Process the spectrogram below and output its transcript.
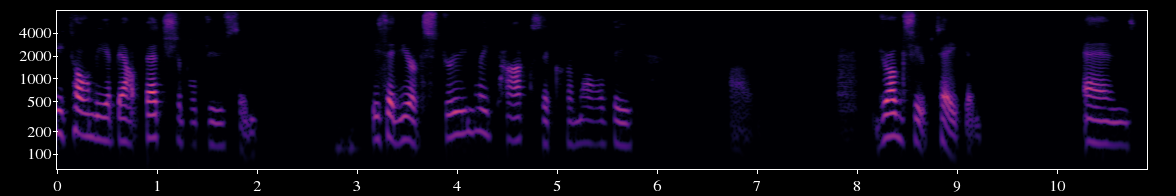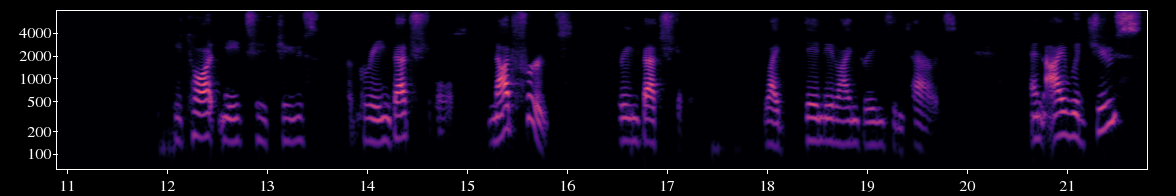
he told me about vegetable juicing. He said, You're extremely toxic from all the um, drugs you've taken. And he taught me to juice green vegetables, not fruits, green vegetables like dandelion greens and carrots. And I would juice,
